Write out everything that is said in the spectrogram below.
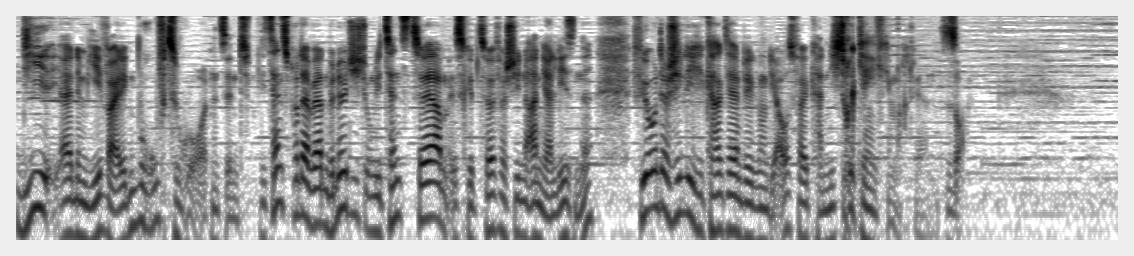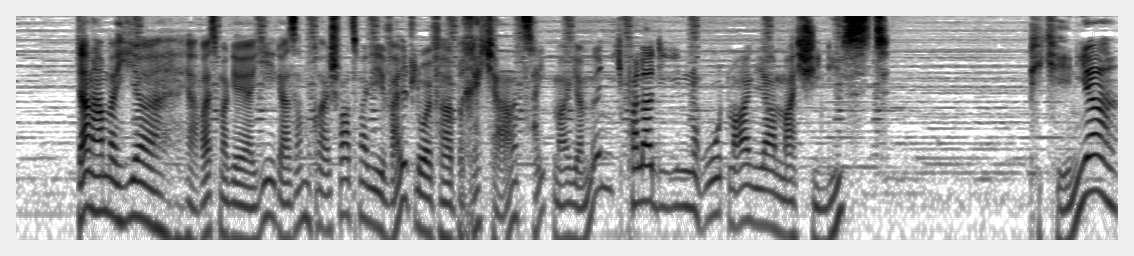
die einem jeweiligen Beruf zugeordnet sind. Lizenzbretter werden benötigt, um Lizenz zu erwerben. Es gibt zwölf verschiedene Arten, ja lesen, ne? Für unterschiedliche Charakterentwicklungen. Die Auswahl kann nicht rückgängig gemacht werden. So. Dann haben wir hier, ja, Weißmagier, Jäger, Samurai, Schwarzmagier, Waldläufer, Brecher, Zeitmagier, Mönch, Paladin, Rotmagier, Maschinist, Pikenia?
